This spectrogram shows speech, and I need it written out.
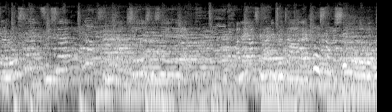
再度来给荣轩、子轩热情的掌声，谢谢。好，那邀请男女主角来步上幸福的舞台。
